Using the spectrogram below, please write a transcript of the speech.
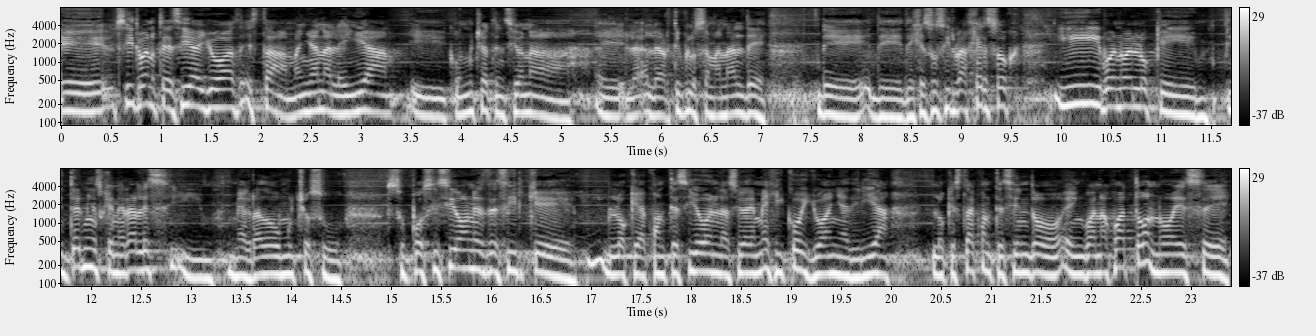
Eh, sí, bueno, te decía, yo esta mañana leía con mucha atención a, eh, el artículo semanal de, de, Jesús Silva Herzog y bueno, es lo que en términos generales y me agradó mucho su, su posición, es decir, que lo que aconteció en la Ciudad de México y yo añadiría lo que está aconteciendo en Guanajuato no es eh,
